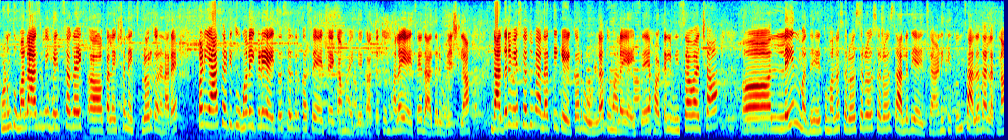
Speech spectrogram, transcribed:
म्हणून तुम्हाला आज मी हेच सगळं एक कलेक्शन एक्सप्लोअर करणार आहे. पण यासाठी तुम्हाला इकडे यायचं असेल तर कसं यायचं आहे का माहिती आहे का? तर तुम्हाला यायचं आहे दादर वेस्टला. दादर वेस्टला तुम्ही आलात की केळकर रोडला तुम्हाला यायचं आहे हॉटेल विसावाच्या लेनमध्ये तुम्हाला सरळ सरळ सरळ चालत यायचं आणि तिथून चालत आलात ना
